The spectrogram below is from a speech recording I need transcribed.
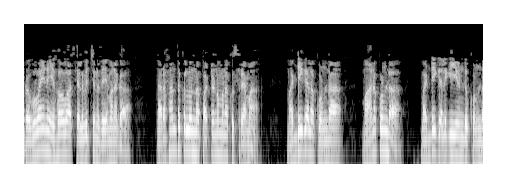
ప్రభువైన యహోవా సెలవిచ్చినదేమనగా నరహంతకులున్న పట్టణమునకు శ్రమ మడ్డిగల కుండ మానకుండ మడ్డి గలిగియుండు కుండ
